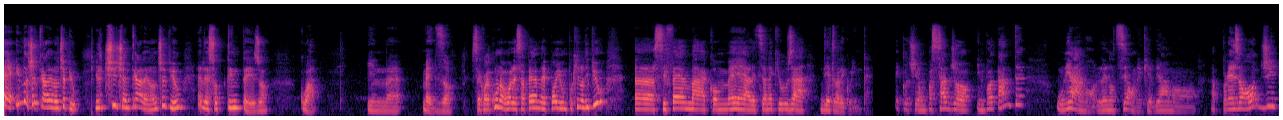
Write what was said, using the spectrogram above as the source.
e il Do centrale non c'è più, il C centrale non c'è più ed è sottinteso qua in mezzo. Se qualcuno vuole saperne poi un pochino di più, uh, si ferma con me a lezione chiusa dietro le quinte. Eccoci a un passaggio importante, uniamo le nozioni che abbiamo appreso oggi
